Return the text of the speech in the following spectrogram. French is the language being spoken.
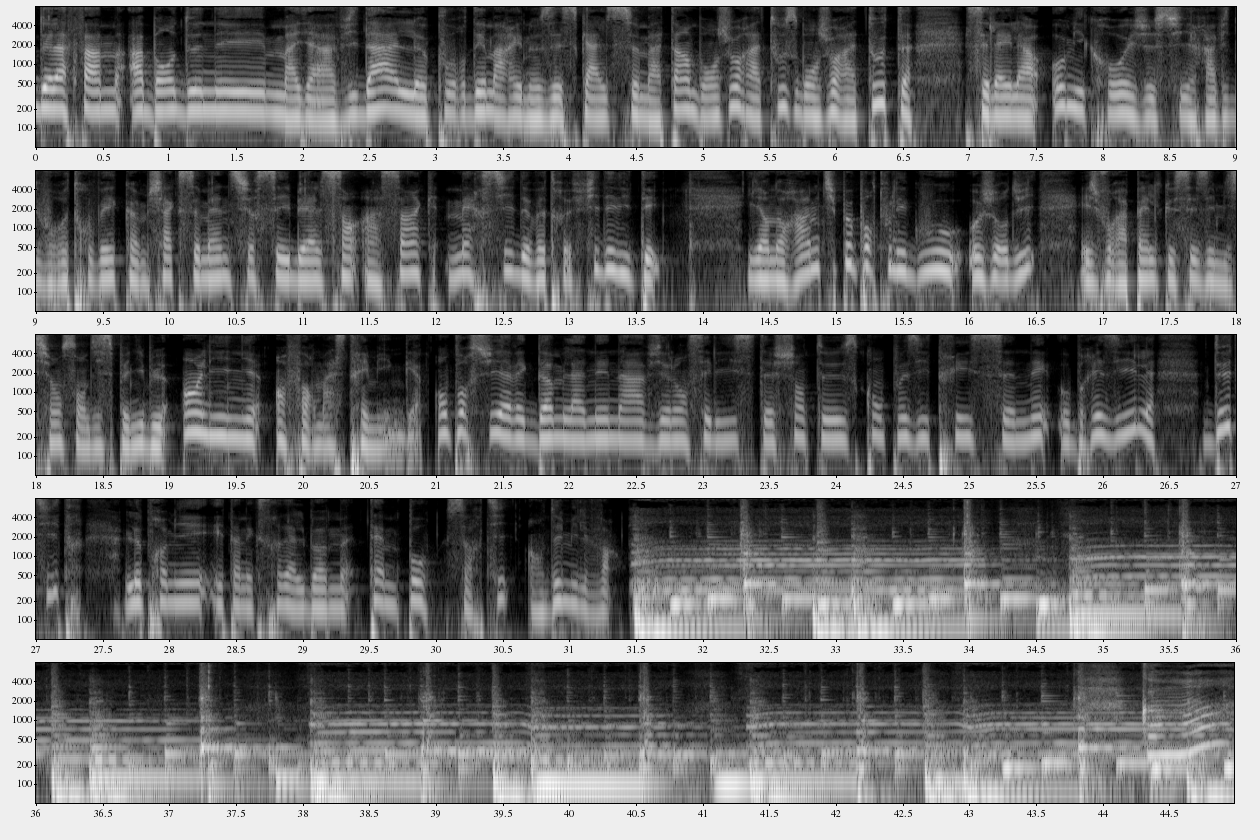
De la femme abandonnée, Maya Vidal, pour démarrer nos escales ce matin. Bonjour à tous, bonjour à toutes. C'est Leïla au micro et je suis ravie de vous retrouver comme chaque semaine sur CIBL 101.5. Merci de votre fidélité. Il y en aura un petit peu pour tous les goûts aujourd'hui et je vous rappelle que ces émissions sont disponibles en ligne en format streaming. On poursuit avec Dom La Nena, violoncelliste, chanteuse, compositrice née au Brésil. Deux titres. Le premier est un extrait d'album Tempo sorti en 2020.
